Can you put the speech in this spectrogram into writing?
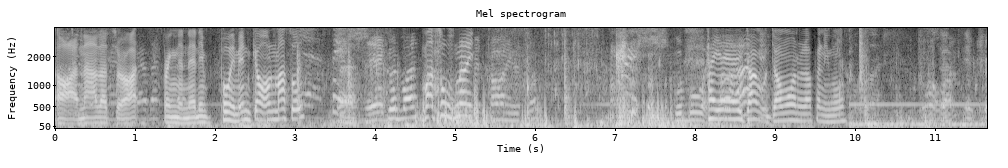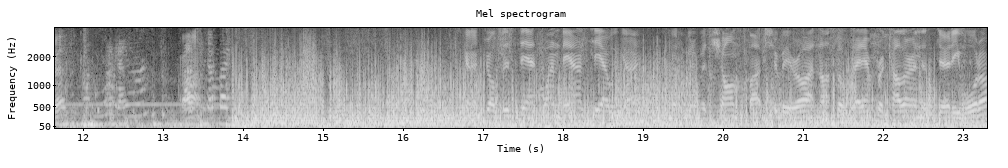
All right. Oh, no, that's all right. Bring the net in. Pull him in. Go on, muscles. Fish. Yeah, good one. Muscles, mate. Bit tiny this one. Good boy. Hey, hey, hey, don't, don't wind it up anymore. Okay. Trev. Archie, come back. Just gonna drop this down, one down, see how we go. It's got a bit of a chomp, but should be right. Nice little red emperor colour in this dirty water.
